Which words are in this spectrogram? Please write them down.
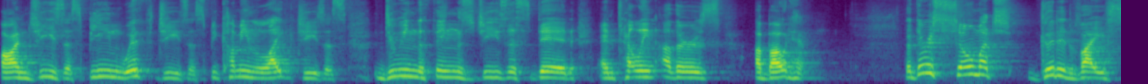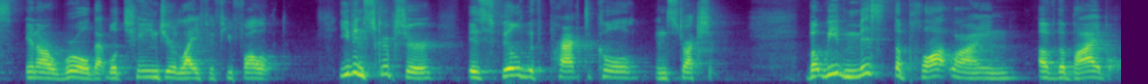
on Jesus, being with Jesus, becoming like Jesus, doing the things Jesus did, and telling others about him. That there is so much good advice in our world that will change your life if you follow it. Even scripture is filled with practical instruction. But we've missed the plot line of the Bible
